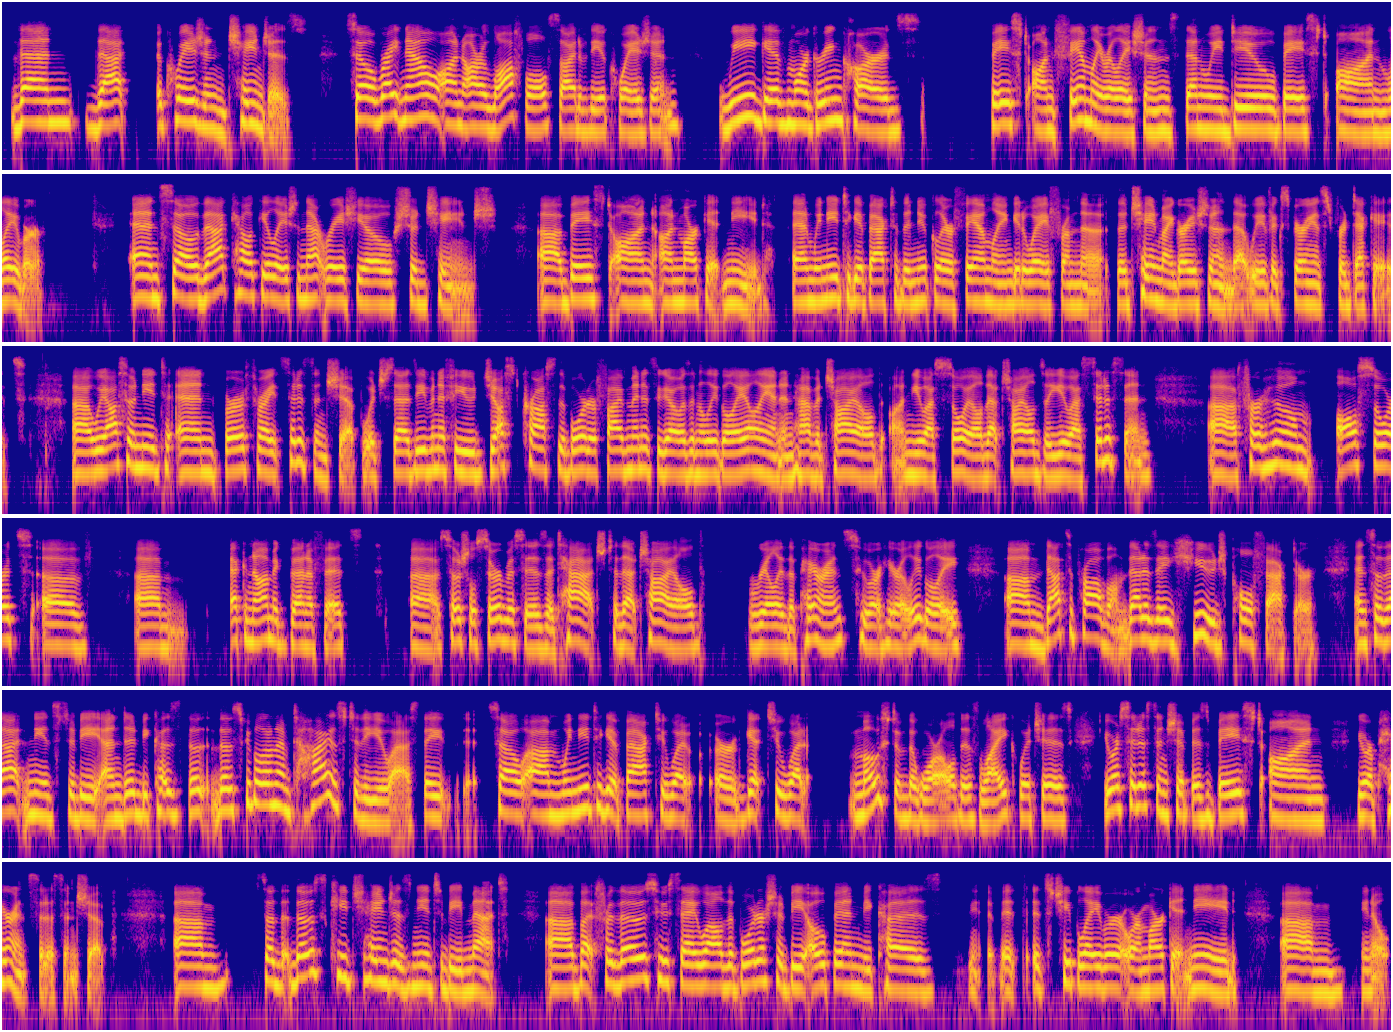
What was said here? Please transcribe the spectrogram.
then that equation changes. So, right now, on our lawful side of the equation, we give more green cards based on family relations than we do based on labor. And so that calculation, that ratio should change uh, based on, on market need. And we need to get back to the nuclear family and get away from the, the chain migration that we've experienced for decades. Uh, we also need to end birthright citizenship, which says even if you just crossed the border five minutes ago as an illegal alien and have a child on U.S. soil, that child's a U.S. citizen uh, for whom all sorts of um, economic benefits, uh, social services attached to that child, really the parents who are here illegally, um, that's a problem. That is a huge pull factor. And so that needs to be ended because the, those people don't have ties to the U.S. They so um, we need to get back to what or get to what most of the world is like, which is your citizenship is based on your parents' citizenship. Um, so th- those key changes need to be met. Uh, but for those who say, well, the border should be open because it, it's cheap labor or a market need, um, you know,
